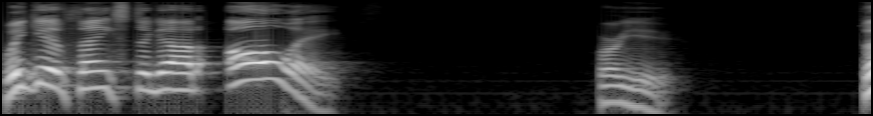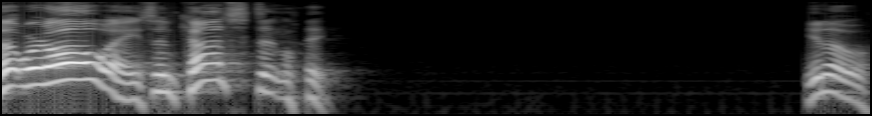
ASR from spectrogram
We give thanks to God always for you. So that word always and constantly. You know,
